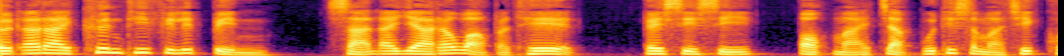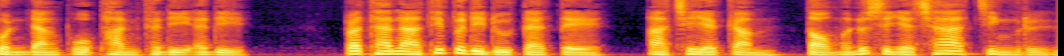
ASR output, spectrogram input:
เกิดอะไรขึ้นที่ฟิลิปปินส์ศาลอาญาระหว่างประเทศ ACC ออกหมายจับวุฒิสมาชิกคนดังพัวพันคดีอดีต ประธานาธิบดีดูเตเต อาชญากรรมต่อมนุษยชาติจริงหรือ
